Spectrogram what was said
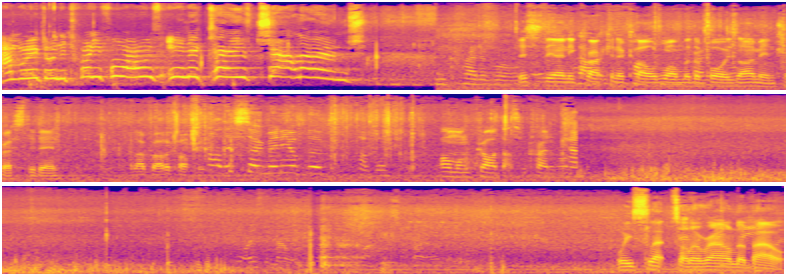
and we're doing the 24 hours in a cave challenge. Incredible. This is the only That crack in a cold fucking one with the boys I'm interested in. And I've got a coffee. Oh, there's so many of them. Have one. Oh my god, that's incredible. We slept on a roundabout.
